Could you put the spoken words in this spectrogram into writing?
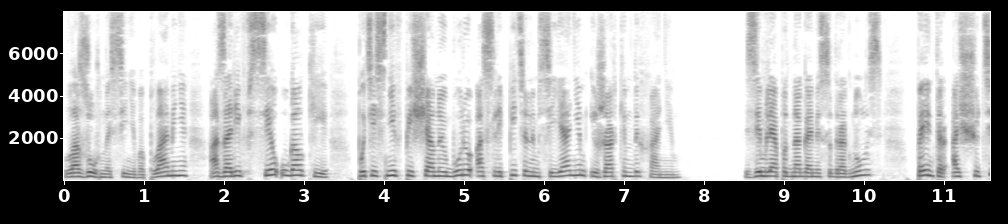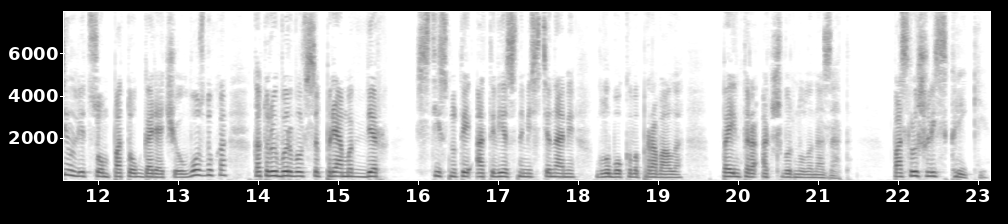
лазурно-синего пламени, озарив все уголки, потеснив песчаную бурю ослепительным сиянием и жарким дыханием. Земля под ногами содрогнулась, Пейнтер ощутил лицом поток горячего воздуха, который вырвался прямо вверх, стиснутый отвесными стенами глубокого провала. Пейнтера отшвырнуло назад. Послышались крики.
